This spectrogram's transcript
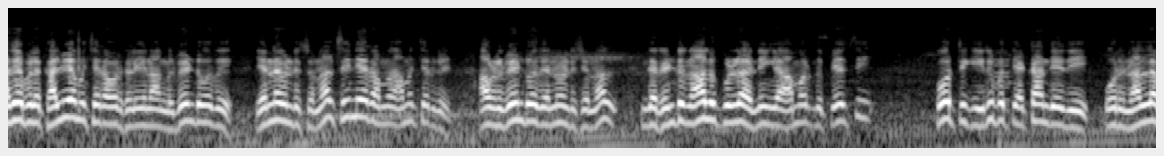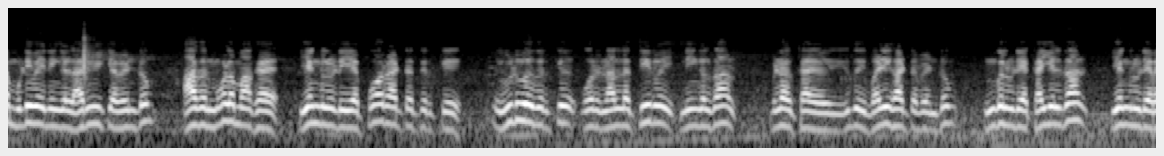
அதே போல் கல்வி அமைச்சர் அவர்களையும் நாங்கள் வேண்டுவது என்னவென்று சொன்னால் சீனியர் அமைச்சர்கள் அவர்கள் வேண்டுவது என்னவென்று சொன்னால் இந்த ரெண்டு நாளுக்குள்ளே நீங்கள் அமர்ந்து பேசி கோர்ட்டுக்கு இருபத்தி எட்டாம் தேதி ஒரு நல்ல முடிவை நீங்கள் அறிவிக்க வேண்டும். அதன் மூலமாக எங்களுடைய போராட்டத்திற்கு விடுவதற்கு ஒரு நல்ல தீர்வை நீங்கள் தான் விட க இது வழிகாட்ட வேண்டும். உங்களுடைய கையில்தான் எங்களுடைய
